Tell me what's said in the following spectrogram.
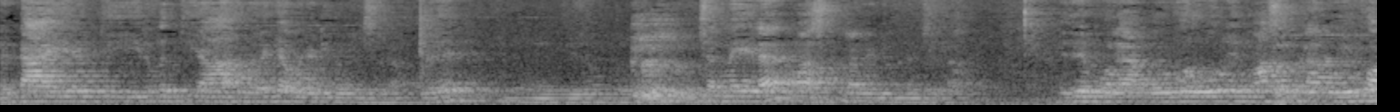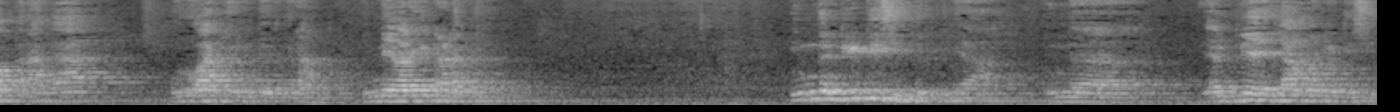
ரெண்டாயிரத்தி இருபத்தி ஆறு வரைக்கும் அவங்க ரெடி பண்ணி வச்சிருக்காங்க சென்னையில் மாஸ்டர் பிளான் ரெடி பண்ணி வச்சிருக்காங்க இதே போல ஒவ்வொரு ஊர்லையும் மாஸ்டர் பிளான் உருவாக்குறாங்க உருவாக்கி விட்டு இருக்கிறான் இன்னை வரைக்கும் நடக்குது. இந்த டிடிசி இல்லையா? இந்த எல்பிஐ இல்லாமல் டிடிசி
